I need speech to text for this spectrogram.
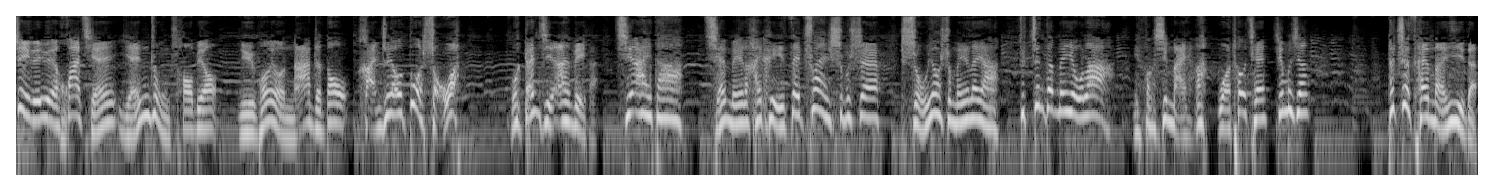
这个月花钱严重超标，女朋友拿着刀喊着要剁手啊！我赶紧安慰她：“亲爱的，钱没了还可以再赚，是不是？手要是没了呀，就真的没有啦。你放心买啊，我掏钱，行不行？”她这才满意的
